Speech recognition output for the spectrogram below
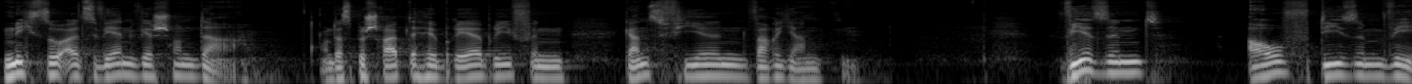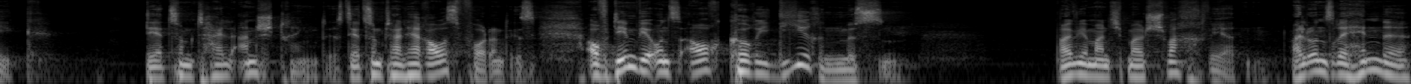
nicht so, als wären wir schon da. Und das beschreibt der Hebräerbrief in ganz vielen Varianten. Wir sind auf diesem Weg, der zum Teil anstrengend ist, der zum Teil herausfordernd ist, auf dem wir uns auch korrigieren müssen, weil wir manchmal schwach werden, weil unsere Hände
